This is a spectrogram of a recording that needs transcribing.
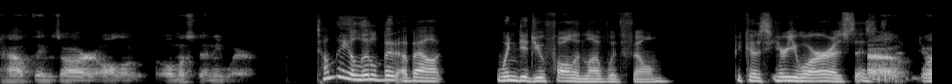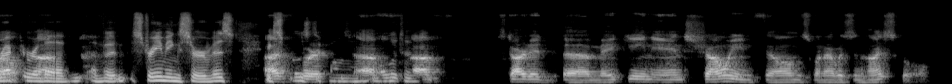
how things are all almost anywhere. Tell me a little bit about when did you fall in love with film? Because here you are as, as the Oh, well, director uh, of a of a streaming service exposed to film I've- all the time. I've started uh, making and showing films when I was in high school.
